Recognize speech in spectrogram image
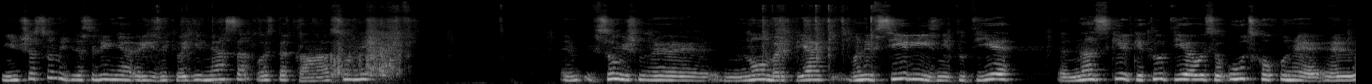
інша суміш для соління різних видів м'яса. Ось така суміш. Е, Суміш е, номер 5. Вони всі різні. Тут є. Наскільки тут є ось уцхо, хуне,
